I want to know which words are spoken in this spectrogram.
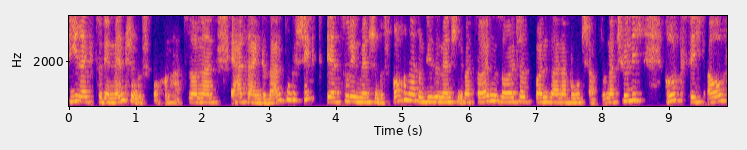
direkt zu den Menschen gesprochen hat, sondern er hat seinen Gesandten geschickt, der zu den Menschen gesprochen hat und diese Menschen überzeugen sollte von seiner Botschaft. Und natürlich Rücksicht auf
